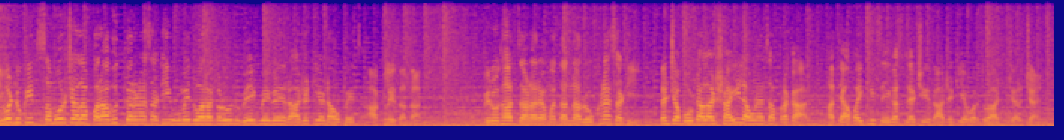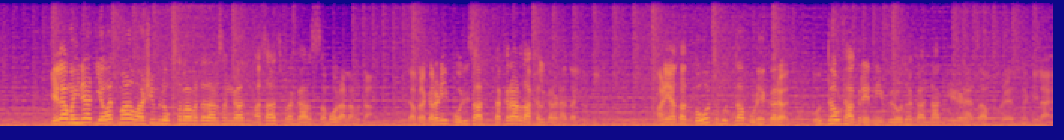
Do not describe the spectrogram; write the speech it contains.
निवडणुकीत समोरच्याला पराभूत करण्यासाठी उमेदवाराकडून वेगवेगळे राजकीय डावपेच आखले जातात. विरोधात जाणाऱ्या मतांना रोखण्यासाठी त्यांच्या बोटाला शाई लावण्याचा प्रकार हा त्यापैकीच एक असल्याची राजकीय वर्तुळात चर्चा आहे. गेल्या महिन्यात यवतमाळ वाशिम लोकसभा मतदारसंघात असाच प्रकार समोर आला होता. त्या प्रकरणी पोलिसात तक्रार दाखल करण्यात आली होती. आणि आता तोच मुद्दा पुढे करत उद्धव ठाकरेंनी विरोधकांना घेरण्याचा प्रयत्न केलाय.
